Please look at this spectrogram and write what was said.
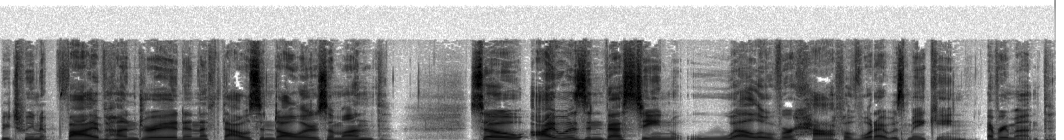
between five hundred and a thousand dollars a month. So I was investing well over half of what I was making every month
